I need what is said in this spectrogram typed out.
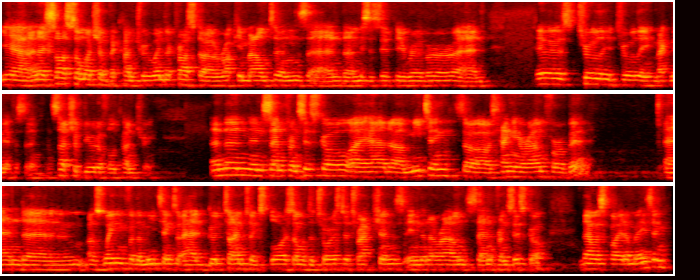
yeah and i saw so much of the country. Went across the rocky mountains and the mississippi river and it was truly truly magnificent such a beautiful country. And then in san francisco i had a meeting so i was hanging around for a bit. And uh, i was waiting for the meeting so i had good time to explore some of the tourist attractions in and around san francisco. That was quite amazing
